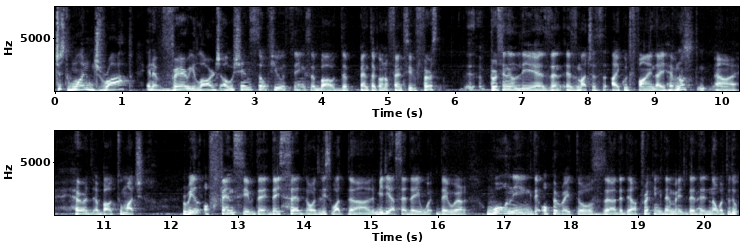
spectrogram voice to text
just one drop in a very large ocean? So few things about the Pentagon offensive. First, personally, as, as much as I could find, I have not uh, heard about too much real offensive. They, they said, or at least what the, the media said, they, they were warning the operators uh, that they are tracking them, that right. they know what to do.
